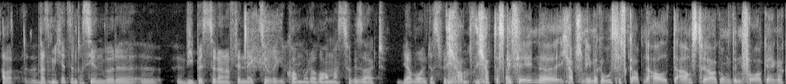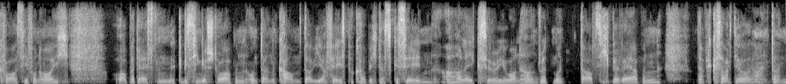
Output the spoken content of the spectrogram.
Aber was mich jetzt interessieren würde, äh, wie bist du dann auf den Lake Zürich gekommen oder warum hast du gesagt, jawohl, das will ich, ich hab, machen? Ich habe das gesehen, äh, ich habe schon immer gewusst, es gab eine alte Austragung, den Vorgänger quasi von euch aber der ist ein bisschen gestorben und dann kam da via Facebook, habe ich das gesehen, ah, Lake Surrey 100, man darf sich bewerben. Da habe ich gesagt, ja, dann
